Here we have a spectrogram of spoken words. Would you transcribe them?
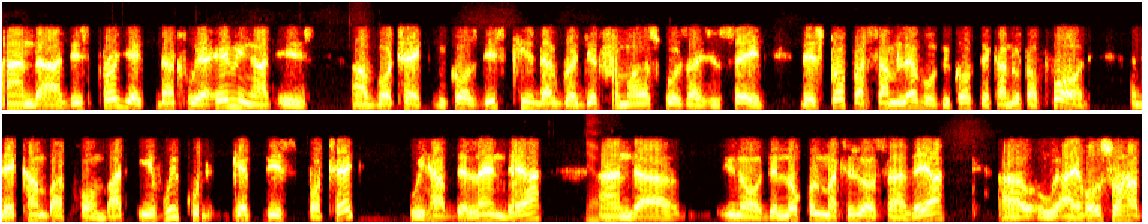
And uh, this project that we are aiming at is uh, Votech, because these kids that graduate from our schools, as you said, they stop at some level because they cannot afford and they come back home. But if we could get this Votech, we have the land there, yeah. and uh, you know the local materials are there. Uh, I also have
